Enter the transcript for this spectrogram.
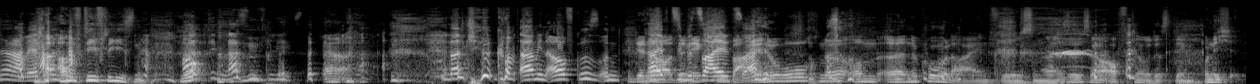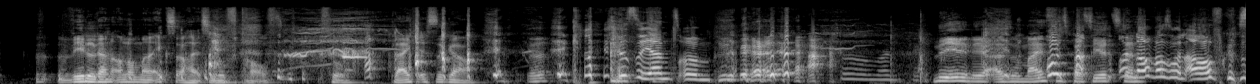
Ja, wer auf die Fliesen. Ne? die nassen fließt. Und dann kommt Armin Aufguss und Genau, reibt sie mit direkt die Salz Beine ein. hoch ne, und äh, eine Cola einflößen. Das ist ja oft so das Ding. Und ich wedel dann auch noch mal extra heiße Luft drauf. So, gleich ist egal. Ich ist ganz um. Nee, nee, also meistens passiert's Und dann. nochmal so ein Aufguss.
